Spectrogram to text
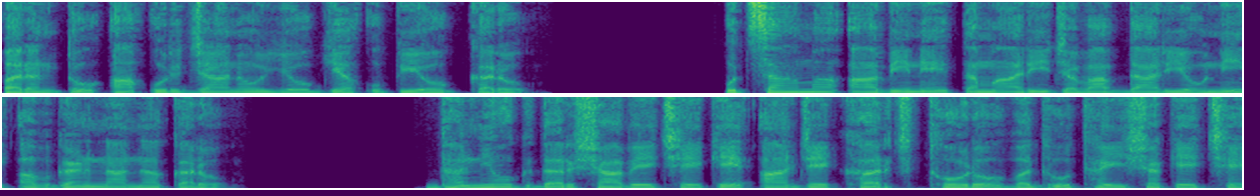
પરંતુ આ ઊર્જાનો યોગ્ય ઉપયોગ કરો. ઉત્સાહમાં આવીને તમારી જવાબદારીઓની અવગણના ન કરો. ધનયોગ દર્શાવે છે કે આજે ખર્ચ થોડો વધુ થઈ શકે છે.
